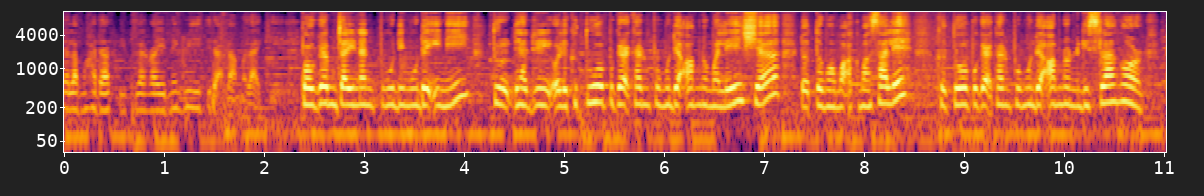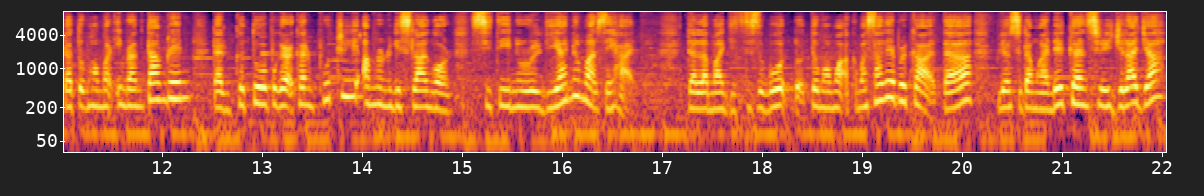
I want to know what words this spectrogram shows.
dalam menghadapi pilihan raya negeri tidak lama lagi. Program jalinan pengundi muda ini turut dihadiri oleh Ketua Pergerakan Pemuda UMNO Malaysia, Dr. Muhammad Akmal Saleh, Ketua Pergerakan Pemuda UMNO Negeri Selangor, Datuk Muhammad Imran Tamrin dan Ketua Pergerakan Puteri UMNO Negeri Selangor, Siti Nurul Diana Mat Sehat. Dalam majlis tersebut, Dr. Muhammad Akmal Saleh berkata beliau sedang mengadakan siri jelajah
